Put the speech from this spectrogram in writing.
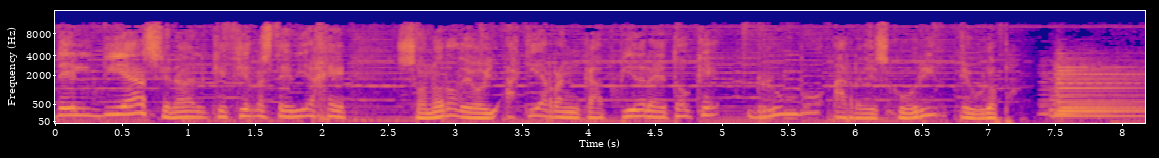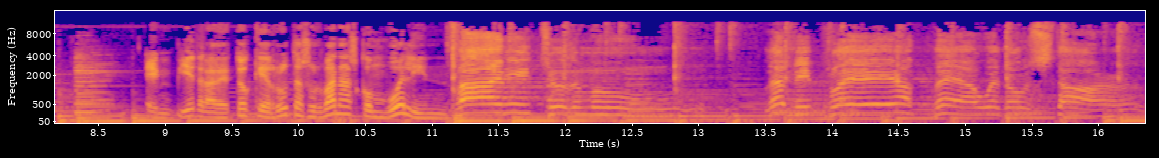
del día será el que cierra este viaje sonoro de hoy. Aquí arranca Piedra de Toque rumbo a redescubrir Europa. En Piedra de Toque, rutas urbanas con Vueling. Fly me to the moon. Let me play up there with those stars.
